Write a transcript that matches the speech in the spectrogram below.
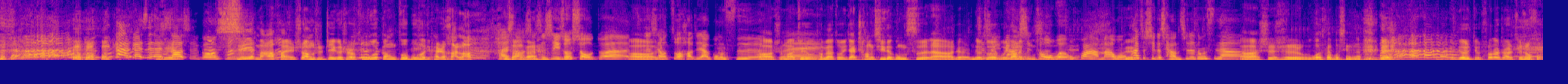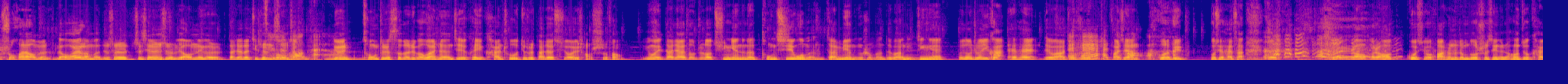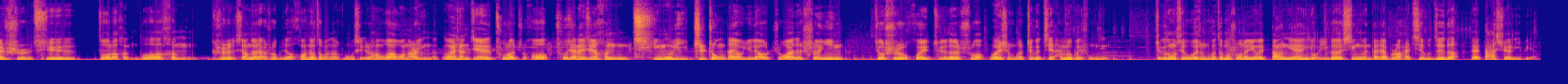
看看现在上市公司，起码喊上市这个事儿，从我刚做播客就开始喊了。喊上市只是一种手段，啊真的是要做好这家公司。啊，是吗？就是他们要做一家长期的公司啊，对，要做就是伟大的公司是做文化嘛，文化就是一个长期的东西啊。啊，是是，我才不信呢。对，就就说到这儿，其实说回来，我们聊歪了嘛，就是之前是聊那个大家的精神状态嘛。神状态啊，因为从这次的这个万圣节可以看出，就是大家需要一场释放。因为大家都知道去年的同期我们在面临什么，对吧？你今年回头之后一看，嘿嘿，对吧？就是发现过得比过去还惨。对对，然后然后过去又发生了这么多事情，然后就开始去做了很多很就是相对来说比较荒郊走板的东西。然后我要往哪儿引呢？万圣节出了之后，出现了一些很情理之中但又意料之外的声音，就是会觉得说，为什么这个节还没有被封禁？这个东西我为什么会这么说呢？因为当年有一个新闻，大家不知道还记不记得，在大学里边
